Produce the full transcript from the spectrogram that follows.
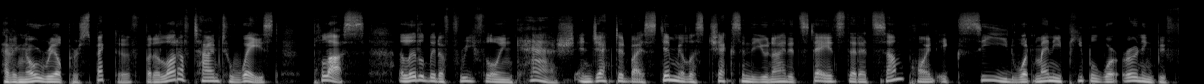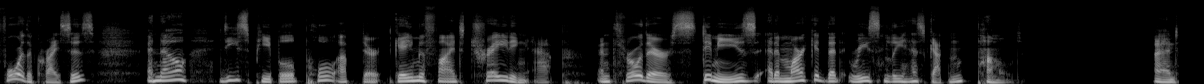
having no real perspective, but a lot of time to waste, plus a little bit of free flowing cash injected by stimulus checks in the United States that at some point exceed what many people were earning before the crisis. And now these people pull up their gamified trading app and throw their stimmies at a market that recently has gotten pummeled. And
